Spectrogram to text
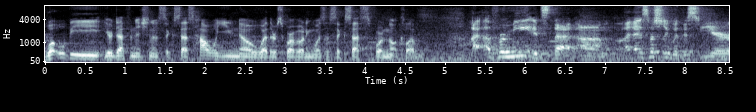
what will be your definition of success? How will you know whether score voting was a success for Milk Club? Uh, for me, it's that, um, especially with this year,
